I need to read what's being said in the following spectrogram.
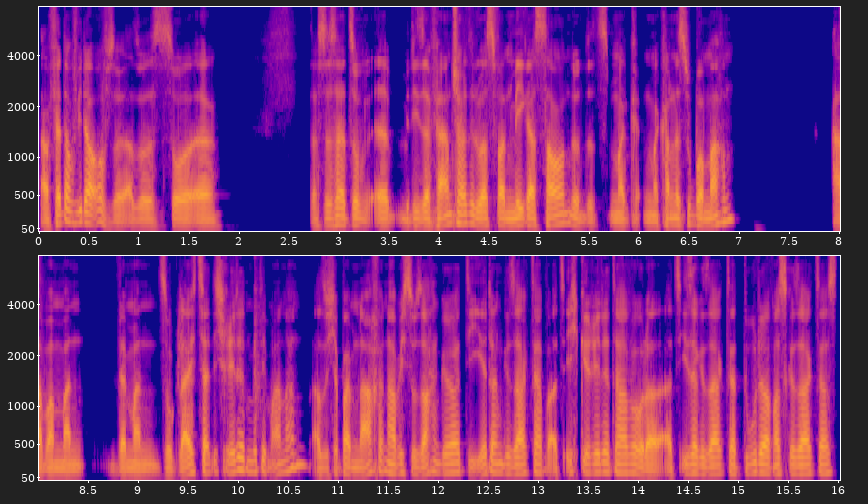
Aber fällt auch wieder auf, so. Also, das ist so, äh, das ist halt so, äh, mit dieser Fernschalte, du hast zwar einen mega Sound und das, man, man kann das super machen, aber man, wenn man so gleichzeitig redet mit dem anderen, also ich habe beim Nachhören habe ich so Sachen gehört, die ihr dann gesagt habt, als ich geredet habe oder als Isa gesagt hat, du da was gesagt hast,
